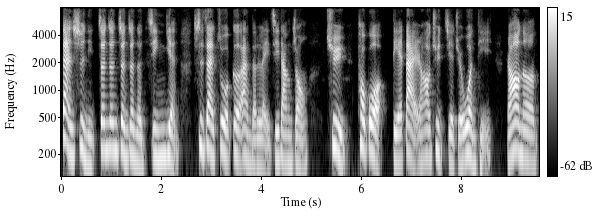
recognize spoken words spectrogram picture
但是你真真正正的经验是在做个案的累积当中，去透过迭代，然后去解决问题，然后呢，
